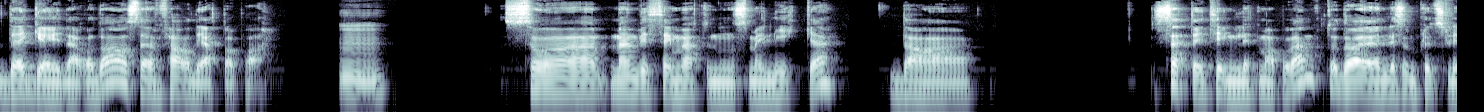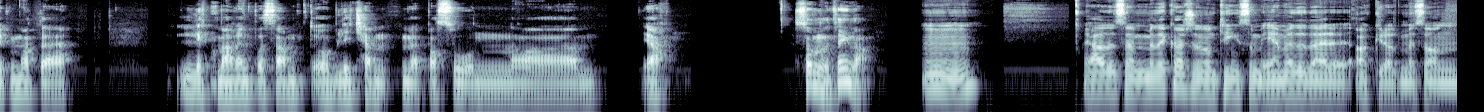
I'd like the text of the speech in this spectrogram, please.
det er gøy der og da, og så er en ferdig etterpå. Mm. Så, men hvis jeg møter noen som jeg liker, da setter jeg ting litt mer på vent, og da er det liksom plutselig på en måte litt mer interessant å bli kjent med personen og ja, sånne ting, da. Mm. Ja, det er sant. Men det er kanskje noen ting som er med det der akkurat med sånn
